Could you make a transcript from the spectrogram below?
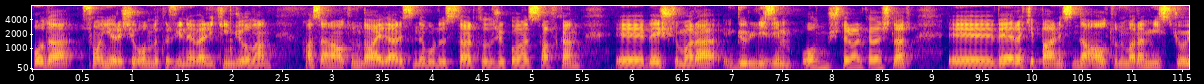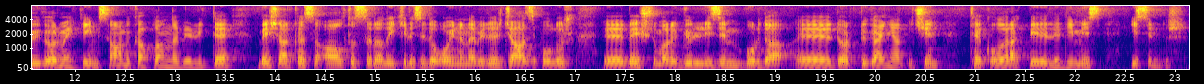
O da son yarışı 19 gün evvel ikinci olan Hasan Altundağ idaresinde burada start alacak olan Safkan 5 e, numara Güllizim olmuştur arkadaşlar. E, ve rakip hanesinde 6 numara Miss Joy'u görmekteyim Sami Kaplan'la birlikte. 5 arkası 6 sıralı ikilisi de oynanabilir. Cazip olur. 5 e, numara Güllizim burada dörtlü ganyan için tek olarak belirlediğimiz isimdir.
